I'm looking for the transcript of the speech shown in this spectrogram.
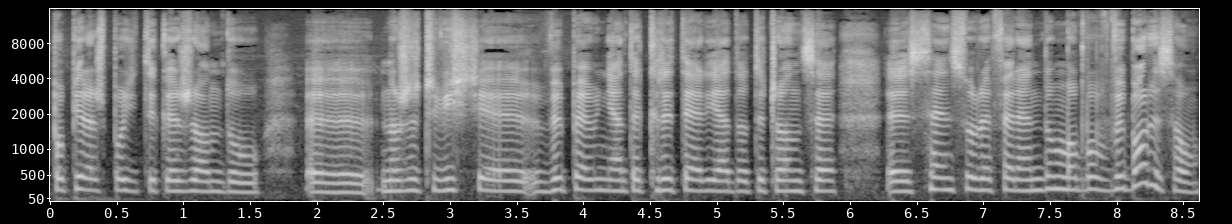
popierasz politykę rządu, y, no rzeczywiście wypełnia te kryteria dotyczące y, sensu referendum, no bo wybory są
